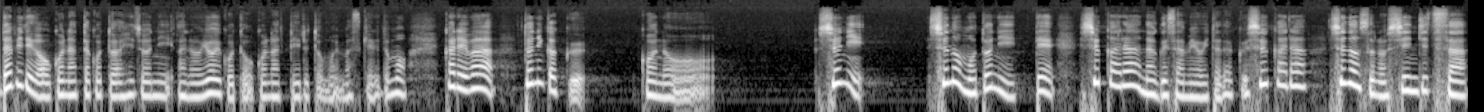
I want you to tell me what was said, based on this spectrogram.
ダビデが行ったことは非常にあの良いことを行っていると思いますけれども彼はとにかくこの主に主のもとに行って主から慰めをいただく主から主のその真実さ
